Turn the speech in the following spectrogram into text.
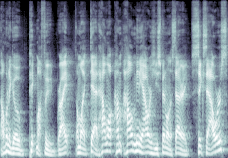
I'm gonna go pick my food. Right? I'm like, Dad, how long? How, how many hours do you spend on a Saturday? Six hours.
